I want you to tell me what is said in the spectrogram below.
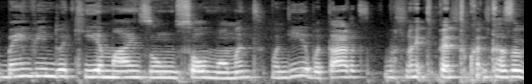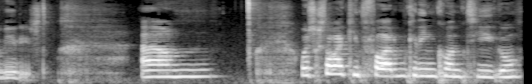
Bem-vindo aqui a mais um Soul Moment. Bom dia, boa tarde, boa noite, depende de quando estás a ouvir isto. Um, hoje gostava aqui de falar um bocadinho contigo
